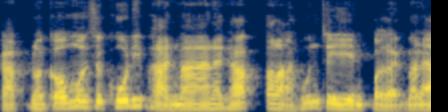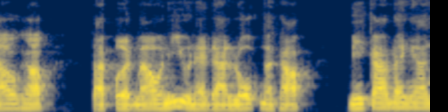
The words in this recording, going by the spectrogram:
ครับแล้วก็เมื่อสักครู่ที่ผ่านมานะครับ ตลาดหุ้นจีนเปิดมาแล้วครับ แต่เปิดมาวันนี้อยู่ในแดนลบนะครับ มีการรายงาน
